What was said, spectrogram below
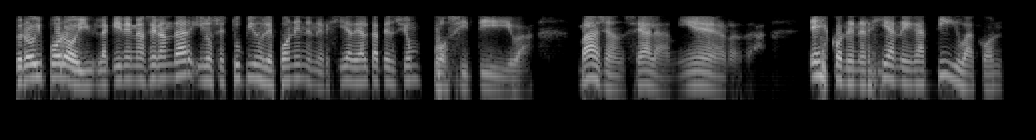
Pero hoy por hoy la quieren hacer andar y los estúpidos le ponen energía de alta tensión positiva. Váyanse a la mierda. Es con energía negativa, con,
